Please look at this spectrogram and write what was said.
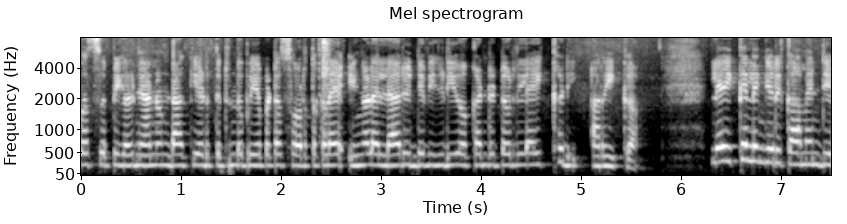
റെസിപ്പികൾ ഞാൻ ഉണ്ടാക്കിയെടുത്തിട്ടുണ്ട്. പ്രിയപ്പെട്ട സുഹൃത്തുക്കളെ നിങ്ങളെല്ലാവരും എന്റെ വീഡിയോ കണ്ടിട്ട് ഒരു ലൈക്ക് അടി അറിയിക്കുക. ലൈക്ക് അല്ലെങ്കിൽ ഒരു comment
